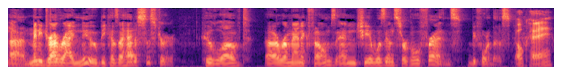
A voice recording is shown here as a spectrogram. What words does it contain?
Uh, Minnie Driver I knew because I had a sister who loved uh, romantic films, and she was in Circle of Friends before this okay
